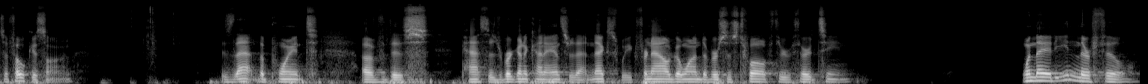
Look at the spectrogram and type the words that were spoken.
to focus on? Is that the point of this passage? We're going to kind of answer that next week. For now, go on to verses 12 through 13. When they had eaten their fill,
